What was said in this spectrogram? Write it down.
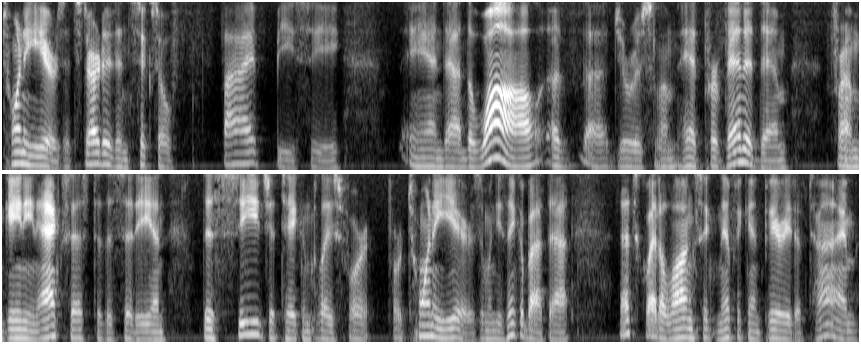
20 years. It started in 605 BC, and uh, the wall of uh, Jerusalem had prevented them from gaining access to the city, and this siege had taken place for, for 20 years. And when you think about that, that's quite a long, significant period of time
